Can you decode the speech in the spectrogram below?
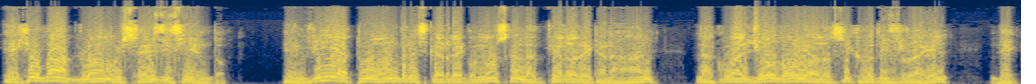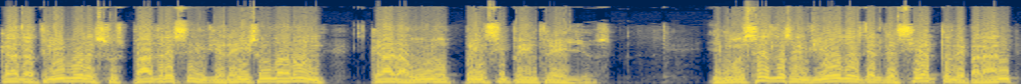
El Jehová habló a Moisés diciendo, Envía tú hombres que reconozcan la tierra de Canaán, la cual yo doy a los hijos de Israel, de cada tribu de sus padres enviaréis un varón, cada uno príncipe entre ellos. Y Moisés los envió desde el desierto de Parán,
